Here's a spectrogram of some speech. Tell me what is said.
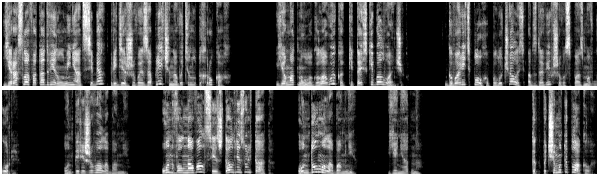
Ярослав отодвинул меня от себя, придерживая за плечи на вытянутых руках. Я мотнула головой, как китайский болванчик. Говорить плохо получалось от сдавившего спазма в горле. Он переживал обо мне. Он волновался и ждал результата. Он думал обо мне. Я не одна. «Так почему ты плакала?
